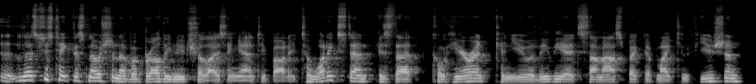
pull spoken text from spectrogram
uh, let's just take this notion of a broadly neutralizing antibody. To what extent is that coherent? Can you alleviate some aspect of my confusion?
